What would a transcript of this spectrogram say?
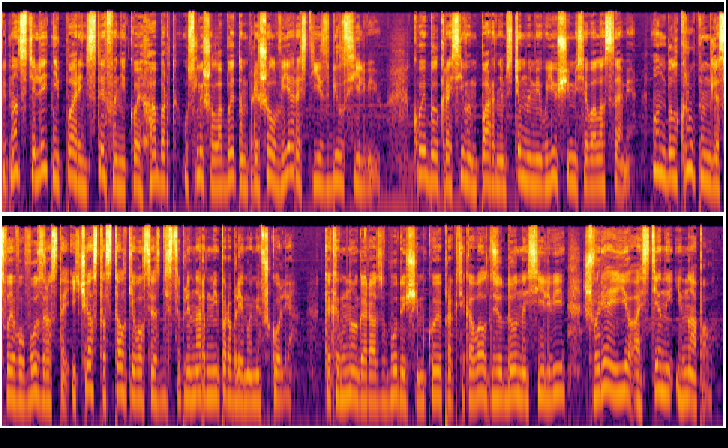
15-летний парень Стефани Кой Хаббард услышал об этом, пришел в ярость и избил Сильвию. Кой был красивым парнем с темными вьющимися волосами. Он был крупным для своего возраста и часто сталкивался с дисциплинарными проблемами в школе. Как и много раз в будущем, Кой практиковал дзюдо на Сильвии, швыряя ее о стены и на пол –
